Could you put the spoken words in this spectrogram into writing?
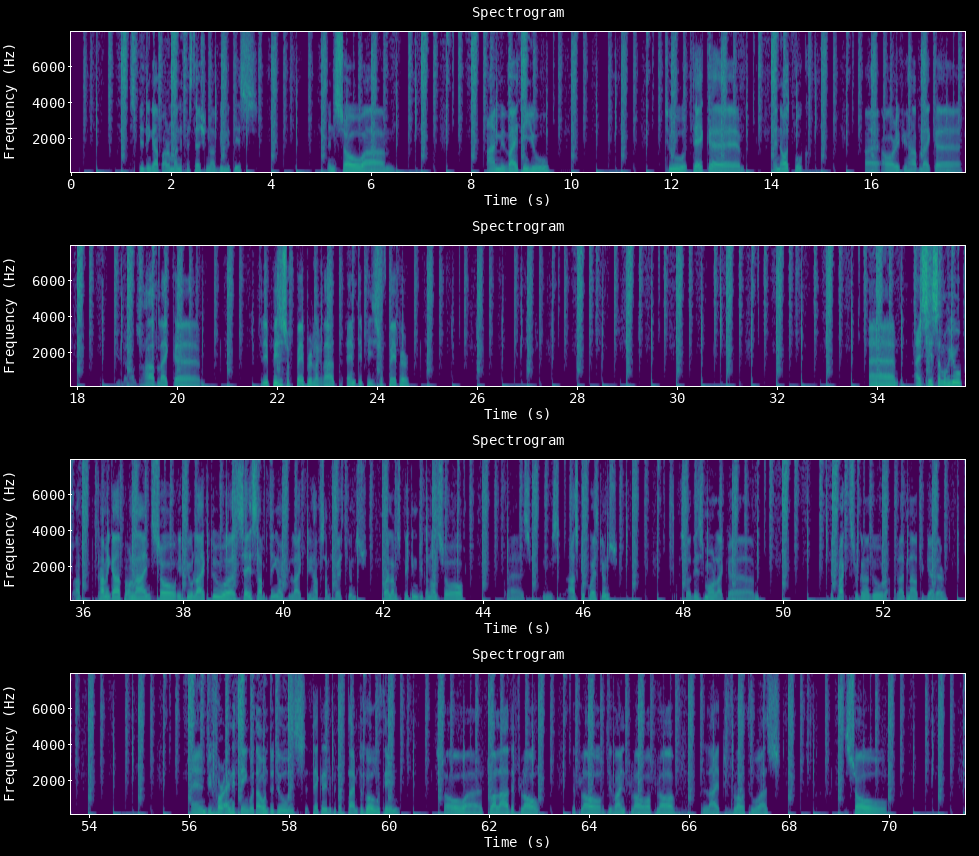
speeding up our manifestation abilities. And so um, I'm inviting you to take a, a notebook, uh, or if you have like a have like uh, three pieces of paper like that empty pieces of paper. Um, I see some of you up coming up online so if you like to uh, say something or if you like you have some questions while I'm speaking you can also uh, mm, ask your questions so this is more like a, a practice we're gonna do right now together. And before anything what I want to do is take a little bit of time to go within. So uh, to allow the flow the flow of divine flow of love and light to flow through us. So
